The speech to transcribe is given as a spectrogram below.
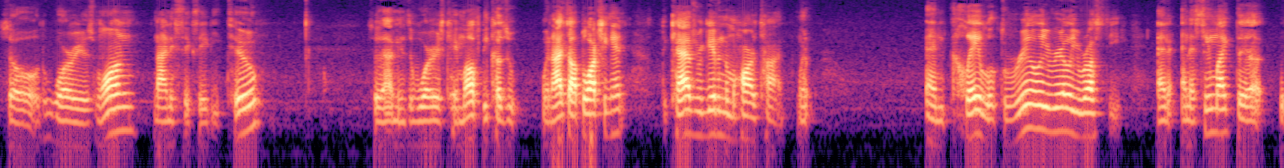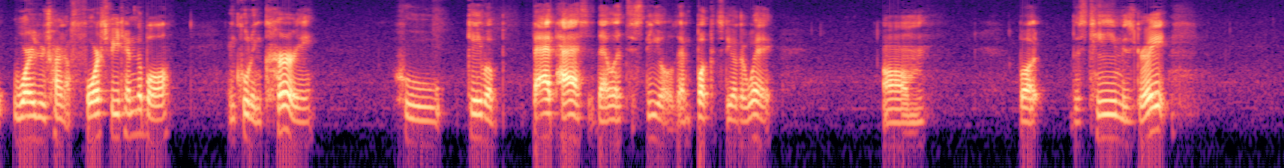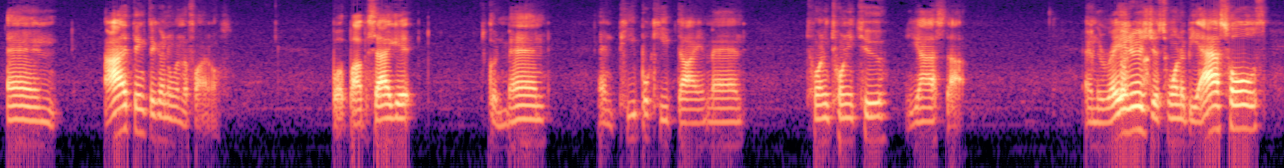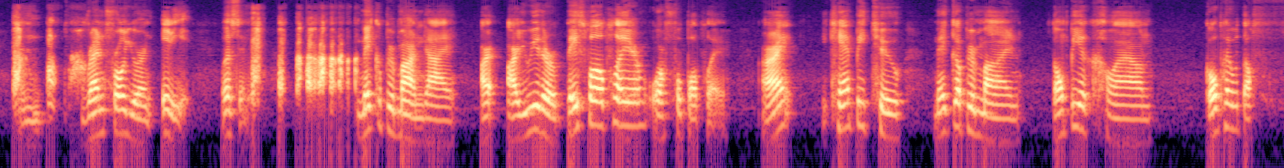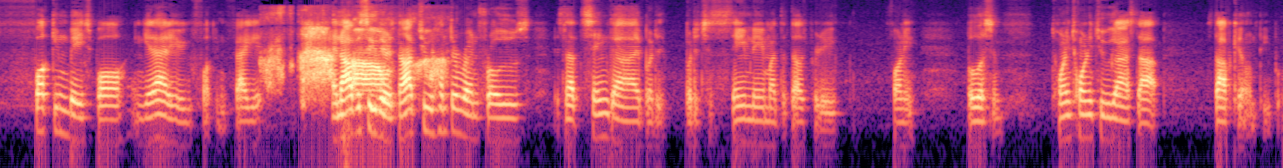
So the Warriors won 96 82. So that means the Warriors came up because when I stopped watching it, the Cavs were giving them a hard time. When and Klay looked really, really rusty, and and it seemed like the Warriors were trying to force feed him the ball, including Curry, who gave up bad passes that led to steals and buckets the other way. Um, but this team is great and I think they're going to win the finals. But Bob Saget, good man, and people keep dying, man. 2022, you gotta stop. And the Raiders just want to be assholes. And Renfrow, you're an idiot. Listen, make up your mind, guy. Are are you either a baseball player or a football player? All right, you can't be two. Make up your mind. Don't be a clown. Go play with the fucking baseball and get out of here, you fucking faggot. And obviously, there's not two Hunter Renfrows. It's not the same guy, but it, but it's just the same name. I thought that was pretty funny. But listen, 2022, you gotta stop. Stop killing people.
